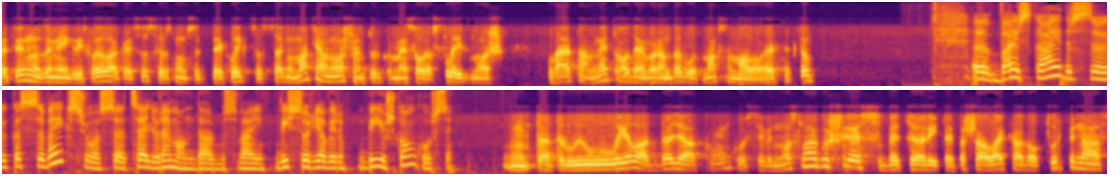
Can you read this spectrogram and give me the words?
Bet viennozīmīgi vislielākais uzsvars mums ir tiek likts uz seguma atjaunošanu, tur, kur mēs vēl ar slīdinošu lētām metodēm varam dabūt maksimālo efektu. Vai ir skaidrs, kas veiks šos ceļu remontu darbus, vai visur jau ir bijuši konkursi? Mm, tātad lielā daļā konkursi ir noslēgušies, bet arī tajā pašā laikā vēl turpinās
